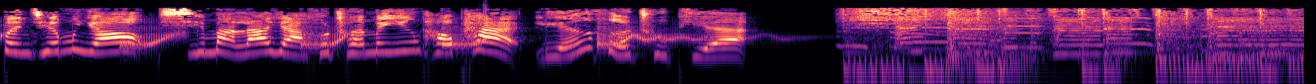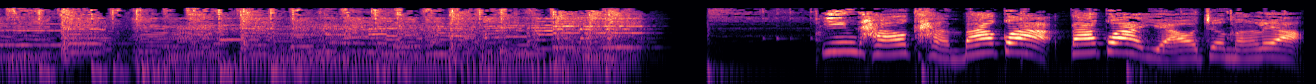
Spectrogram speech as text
本节目由喜马拉雅和传媒樱桃派联合出品。桃砍八卦，八卦也要正能量。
